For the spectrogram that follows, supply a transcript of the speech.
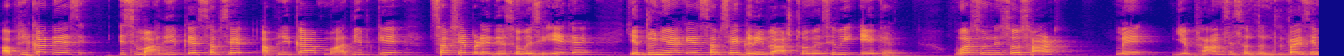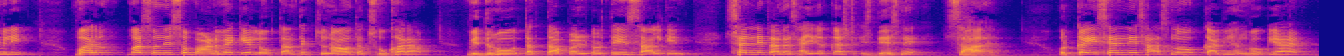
अफ्रीका देश इस महाद्वीप के सबसे, अफ्रीका महाद्वीप के सबसे बड़े देशों में से एक है। ये दुनिया के सबसे गरीब राष्ट्रों में से भी एक है। वर्ष 1960 में ये फ्रांस से स्वतंत्रता इसे मिली। वर, वर्ष उन्नीस के लोकतांत्रिक चुनाव तक सूखा रहा। विद्रोह, तख्ता पलट और तेईस साल के सैन्य तानाशाही का कष्ट इस देश ने सहा है। और कई सैन्य शासनों का भी अनुभव किया है।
